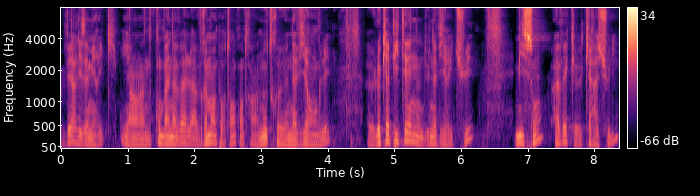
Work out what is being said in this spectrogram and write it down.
vers les Amériques. Il y a un combat naval vraiment important contre un autre navire anglais. Euh, le capitaine du navire est tué. Misson, avec euh, Caraccioli,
